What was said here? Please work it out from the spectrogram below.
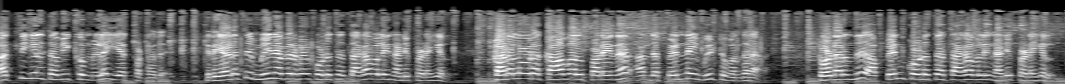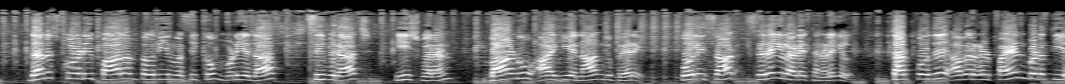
மத்தியில் தவிக்கும் நிலை ஏற்பட்டது. இதையடுத்து மீனவர்கள் கொடுத்த தகவலின் அடிப்படையில் கடலோர காவல் படையினர் அந்த பெண்ணை மீட்டு வந்தனர். தொடர்ந்து அப்பெண் கொடுத்த தகவலின் அடிப்படையில் தனுஷ்கோடி பாலம் பகுதியில் வசிக்கும் முனியதாஸ் சிவிராஜ் ஈஸ்வரன் பானு ஆகிய நான்கு பேரை போலீசார் சிறையில் அடைத்த நிலையில் தற்போது அவர்கள் பயன்படுத்திய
